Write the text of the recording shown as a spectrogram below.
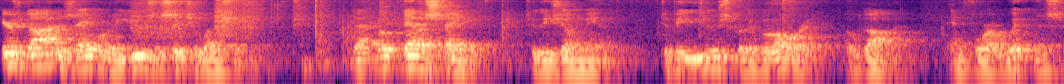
Here's God is able to use a situation that looked devastating to these young men to be used for the glory of God and for a witness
